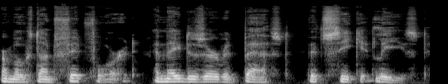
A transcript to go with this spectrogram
are most unfit for it, and they deserve it best that seek it least.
